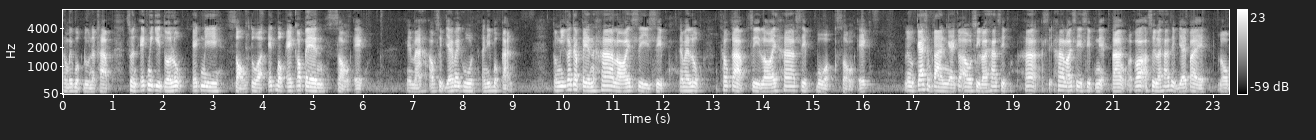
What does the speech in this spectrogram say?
ลองไปบวกดูนะครับ ส่วน x มีกี่ตัวลูก x มี 2 ตัว x บวก x ก็เป็น 2x เห็นไหมเอา 10ย้ายไปคูณ อันนี้บวกกัน ตรงนี้ก็จะเป็น 540 ใช่ไหมลูก เท่ากับ 450 บวก 2x เราแก้สมการไงก็เอา 450 5 540 เนี่ยตั้ง แล้วก็เอา 450 ย้ายไปลบ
